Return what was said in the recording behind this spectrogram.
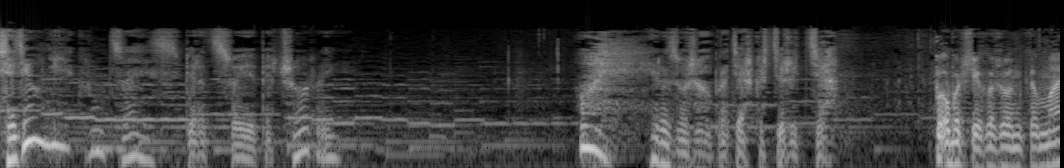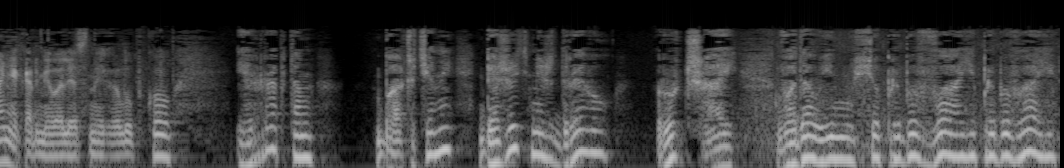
Сядзеў нейк Румцайс перад сваёй пячорай. Ой, і разважаў пра цяжкасці жыцця. Побач яго жонка Маня карміла лясных галубкоў, і раптам бачаць яны бяжыць між дрэваў ручай. Вада ў ім усё прыбывае, прыбывае.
